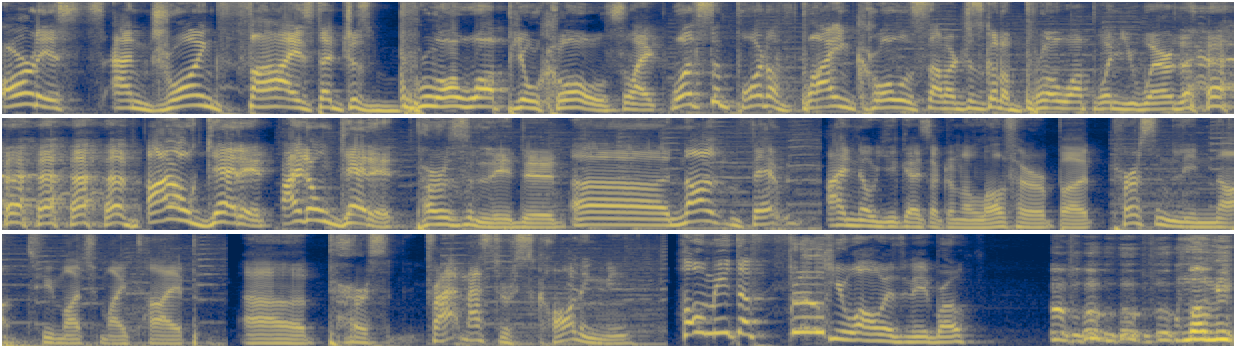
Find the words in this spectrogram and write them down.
artists and drawing thighs that just blow up your clothes? Like, what's the point of buying clothes that are just gonna blow up when you wear them? I don't get it. I don't get it, personally, dude. Uh, not very... I know you guys are gonna love her, but personally not too much my type. Uh, person. Trapmaster's calling me. Homie, the fluke you want with me, bro? Mommy.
